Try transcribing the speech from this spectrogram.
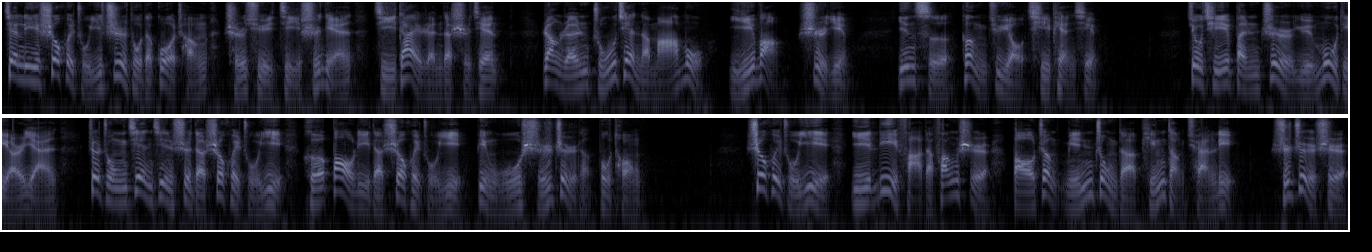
建立社会主义制度的过程持续几十年、几代人的时间，让人逐渐的麻木、遗忘、适应，因此更具有欺骗性。就其本质与目的而言，这种渐进式的社会主义和暴力的社会主义并无实质的不同。社会主义以立法的方式保证民众的平等权利。实质是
